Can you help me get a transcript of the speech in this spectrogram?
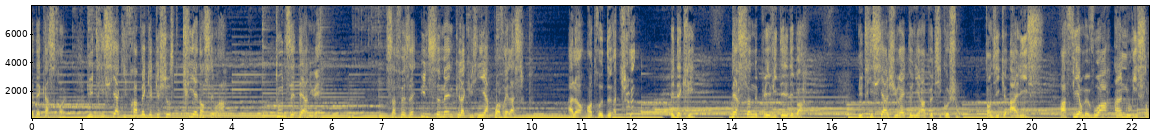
Des casseroles, Nutricia qui frappait quelque chose qui criait dans ses bras. Toutes éternuaient. Ça faisait une semaine que la cuisinière poivrait la soupe. Alors, entre deux et des cris, personne ne put éviter le débat. Nutricia jurait tenir un petit cochon, tandis que Alice affirme voir un nourrisson.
